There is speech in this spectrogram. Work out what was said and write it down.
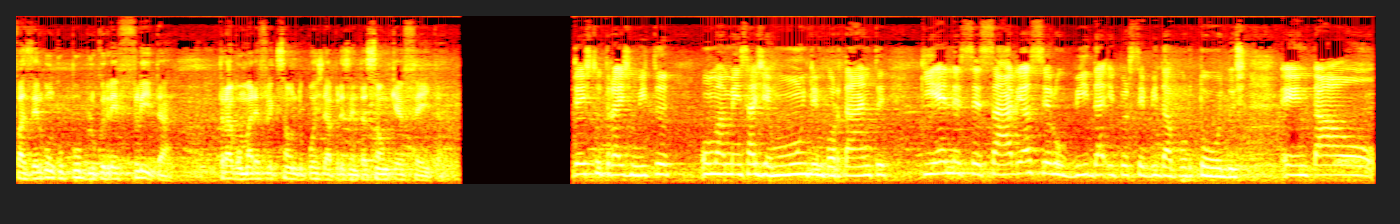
fazer com que o público reflita, traga uma reflexão depois da apresentação que é feita. O texto transmite uma mensagem muito importante que é necessária ser ouvida e percebida por todos. Então,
